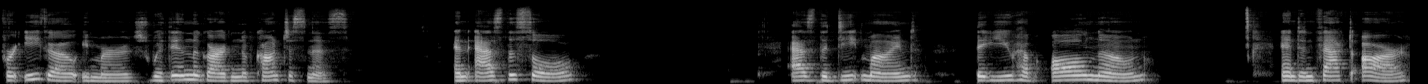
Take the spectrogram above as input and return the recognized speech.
for ego emerged within the garden of consciousness. And as the soul, as the deep mind that you have all known, and in fact are,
